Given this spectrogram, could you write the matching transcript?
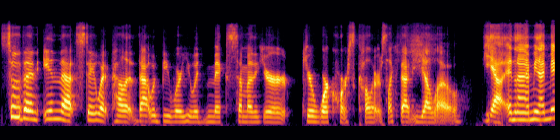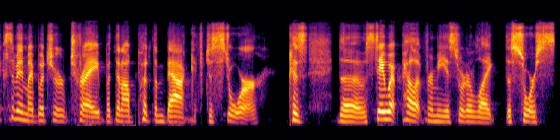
so then in that stay wet palette, that would be where you would mix some of your your workhorse colors, like that yellow. Yeah, and I mean I mix them in my butcher tray, but then I'll put them back to store because the stay wet palette for me is sort of like the source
